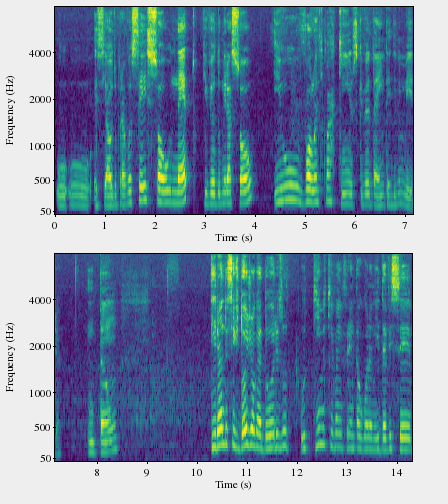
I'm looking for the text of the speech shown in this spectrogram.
o, o, esse áudio para vocês, só o Neto, que veio do Mirassol, e o volante Marquinhos, que veio da Inter de Limeira. Então, tirando esses dois jogadores, o, o time que vai enfrentar o Guarani deve ser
